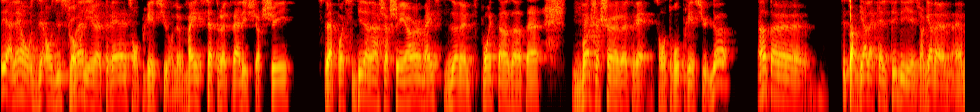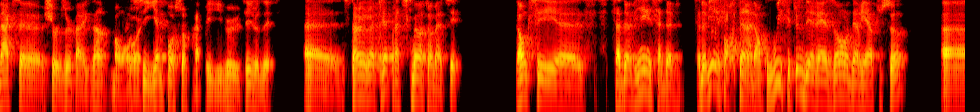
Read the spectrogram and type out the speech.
Tu sais, Alain, on dit, on dit souvent que les retraits sont précieux. On a 27 retraits à aller chercher. C'est la possibilité d'en chercher un, même si tu donnes un petit point de temps en temps, va chercher un retrait. Ils sont trop précieux. Là, quand un, tu, regardes la qualité des. Je regarde un, Max euh, Scherzer, par exemple. Bon, on sait, il n'aime pas ça frapper. Il veut, tu sais, je veux dire, euh, c'est un retrait pratiquement automatique. Donc, c'est, euh, ça, devient, ça, ça, devient important. Donc, oui, c'est une des raisons derrière tout ça. Euh,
